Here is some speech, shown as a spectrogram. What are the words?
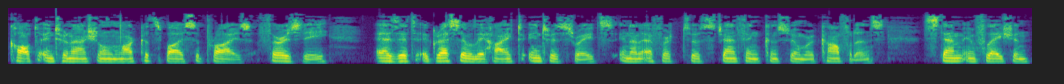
caught international markets by surprise Thursday as it aggressively hiked interest rates in an effort to strengthen consumer confidence, stem inflation,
